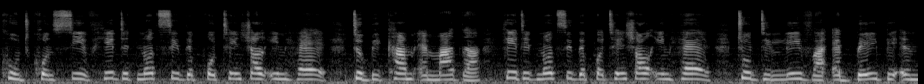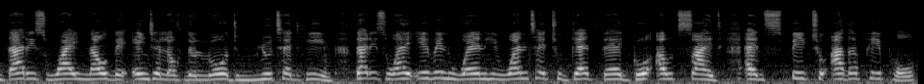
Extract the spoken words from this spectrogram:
could conceive. He did not see the potential in her to become a mother. He did not see the potential in her to deliver a baby. And that is why now the angel of the Lord muted him. That is why even when he wanted to get there, go outside and speak to other people,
